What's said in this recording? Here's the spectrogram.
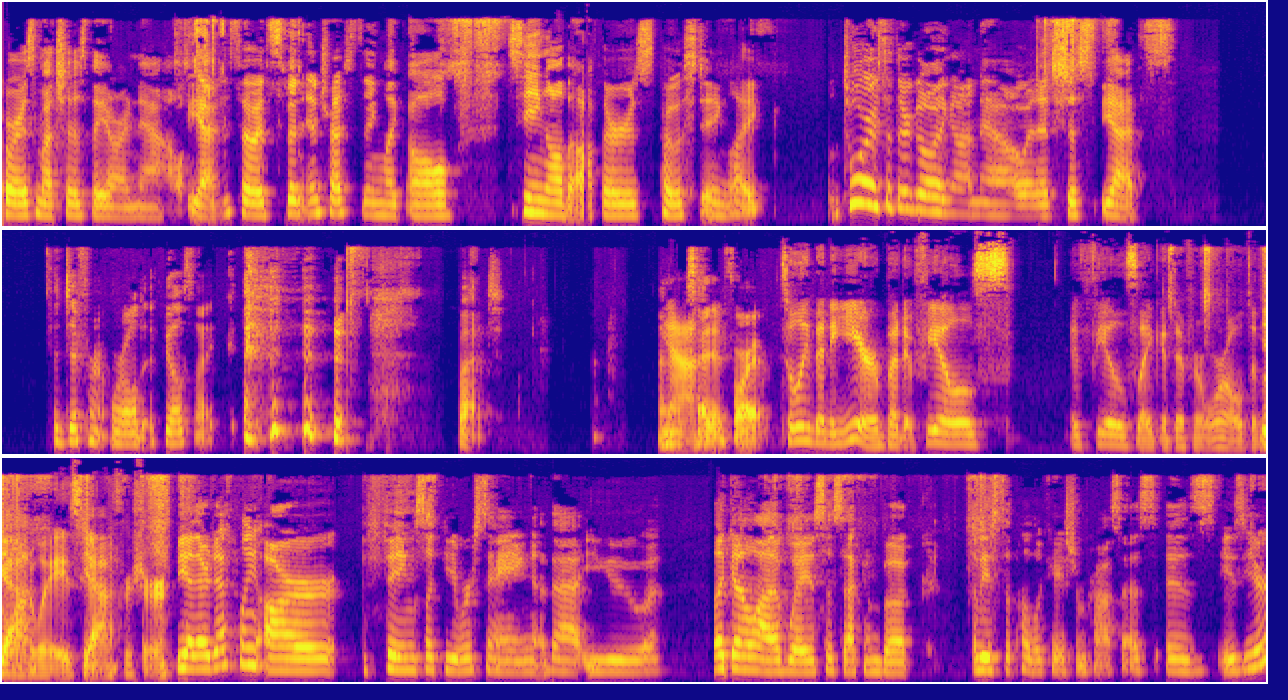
or as much as they are now. Yeah. And so it's been interesting, like, all seeing all the authors posting, like, tours that they're going on now and it's just yeah it's it's a different world it feels like but i'm Yeah. excited for it it's only been a year but it feels it feels like a different world in a lot of ways. Yeah. yeah for sure. Yeah there definitely are things like you were saying that you like in a lot of ways the second book at least the publication process is easier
